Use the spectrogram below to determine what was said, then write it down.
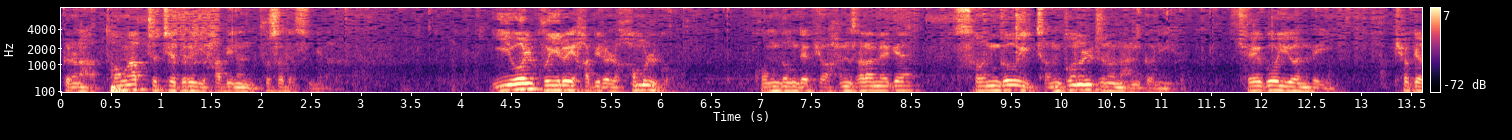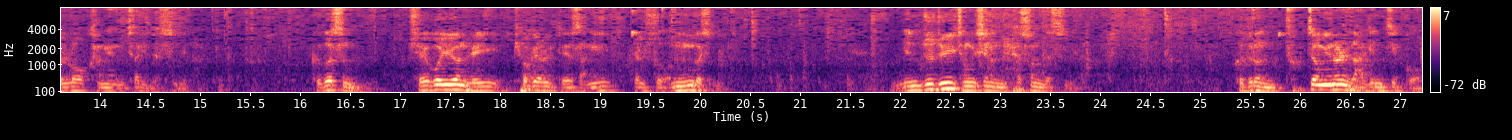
그러나 통합 주체들의 합의는 부서졌습니다. 2월 9일의 합의를 허물고 공동대표 한 사람에게 선거의 전권을 주는 안건이 최고위원회의 표결로 강행 처리됐습니다. 그것은 최고위원회의 표결 대상이 될 수 없는 것입니다. 민주주의 정신은 훼손됐습니다. 그들은 특정인을 낙인 찍고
